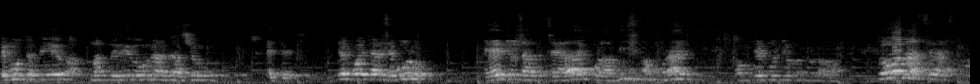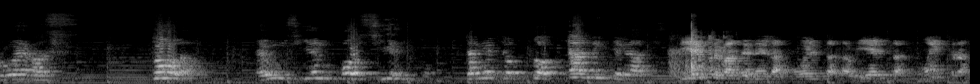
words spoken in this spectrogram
hemos tenido, mantenido una relación estrecha. Usted puede estar seguro que esto se, da con la misma moral con que muchos no trabajan. Todas las pruebas, todas, en un 100%, se han hecho totalmente gratis. siempre va a tener las puertas abiertas nuestras.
